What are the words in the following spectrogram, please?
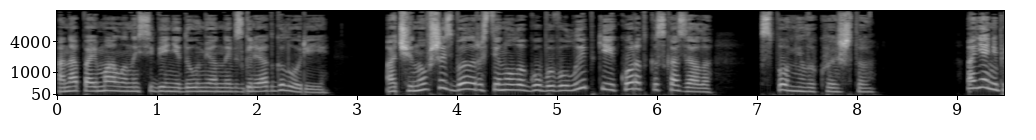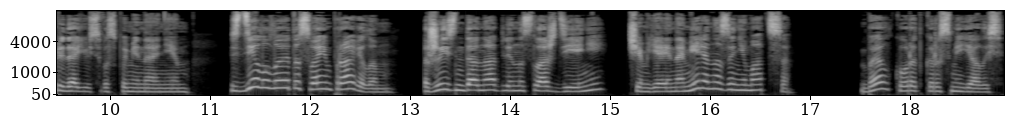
Она поймала на себе недоуменный взгляд Глории – Очнувшись, Белл растянула губы в улыбке и коротко сказала «Вспомнила кое-что». А я не предаюсь воспоминаниям. Сделала это своим правилом. Жизнь дана для наслаждений, чем я и намерена заниматься. Белл коротко рассмеялась.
